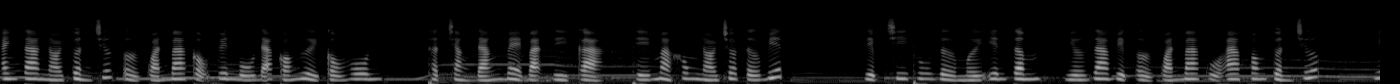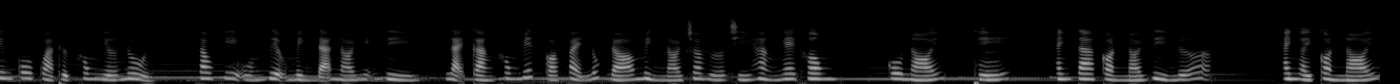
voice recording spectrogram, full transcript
anh ta nói tuần trước ở quán ba cậu tuyên bố đã có người cầu hôn. Thật chẳng đáng bè bạn gì cả, thế mà không nói cho tớ biết. Diệp Chi Thu giờ mới yên tâm, nhớ ra việc ở quán ba của A Phong tuần trước. Nhưng cô quả thực không nhớ nổi, sau khi uống rượu mình đã nói những gì, lại càng không biết có phải lúc đó mình nói cho hứa Chí Hằng nghe không. Cô nói, thế, anh ta còn nói gì nữa? Anh ấy còn nói,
